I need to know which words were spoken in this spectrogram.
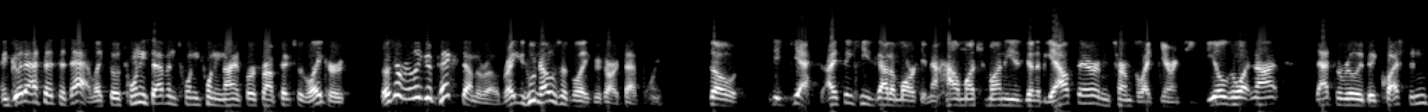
and good assets at that. Like those 27, 20, 29 first round picks for the Lakers those are really good picks down the road, right? Who knows what the Lakers are at that point? So, yes, I think he's got a market. Now, how much money is going to be out there in terms of like guaranteed deals and whatnot? That's a really big question.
